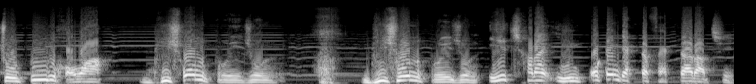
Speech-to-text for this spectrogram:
চতুর হওয়া ভীষণ প্রয়োজন। ভীষণ প্রয়োজন। এছাড়া ইম্পর্টেন্ট একটা ফ্যাক্টর আছে।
